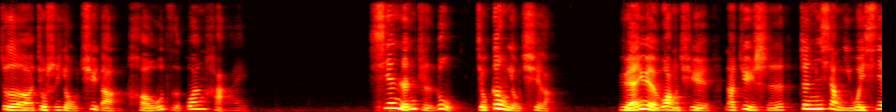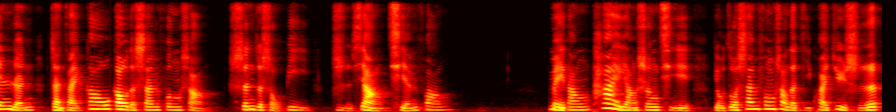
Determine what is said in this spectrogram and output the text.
这就是有趣的猴子观海。仙人指路就更有趣了。远远望去，那巨石真像一位仙人站在高高的山峰上，伸着手臂指向前方。每当太阳升起，有座山峰上的几块巨石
